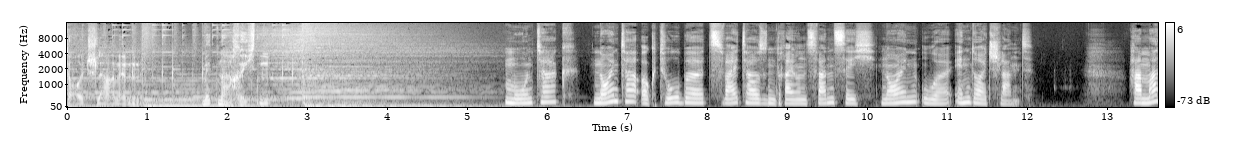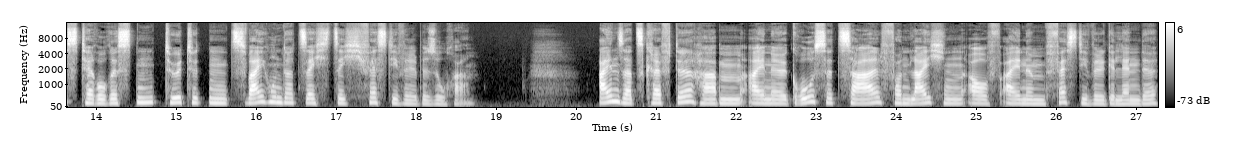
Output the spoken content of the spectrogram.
Deutsch lernen mit Nachrichten. Montag, 9. Oktober 2023, 9 Uhr in Deutschland. Hamas-Terroristen töteten 260 Festivalbesucher. Einsatzkräfte haben eine große Zahl von Leichen auf einem Festivalgelände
